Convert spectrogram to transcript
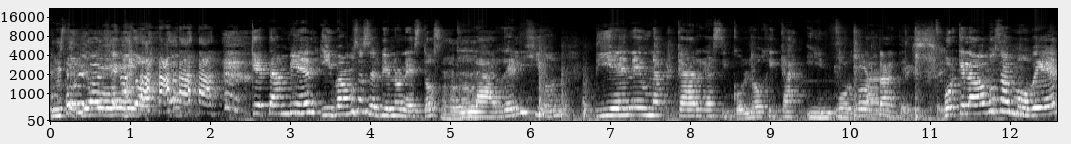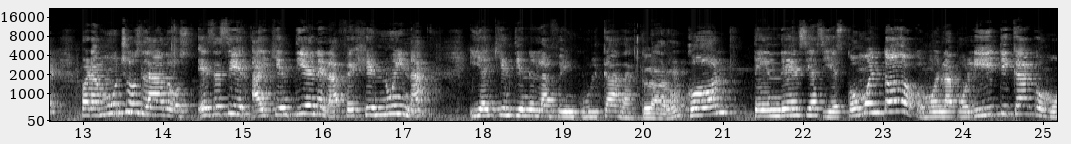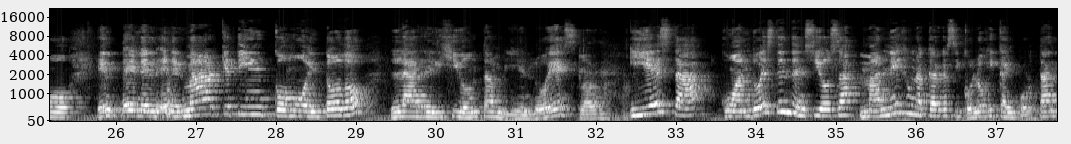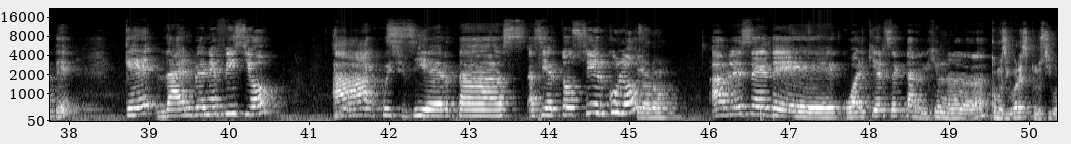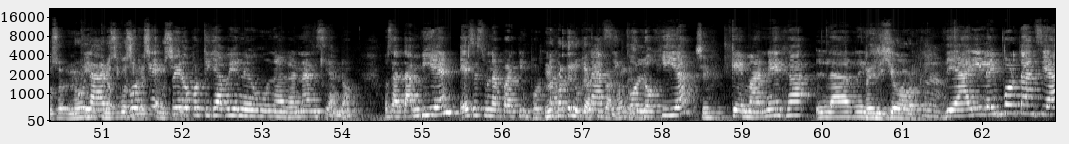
Justo que también, y vamos a ser bien honestos, Ajá. la religión tiene una carga psicológica importante. Importante, sí. Porque la vamos a mover para muchos lados. Es decir, hay quien tiene la fe genuina y hay quien tiene la fe inculcada Claro. con tendencias y es como en todo, como en la política, como en, en el, en el marketing, como en todo, la religión también lo es. Claro. Y esta, cuando es tendenciosa, maneja una carga psicológica importante que da el beneficio a ciertas a ciertos círculos. Claro. Háblese de cualquier secta, religión, la, Como si fuera exclusivo, no Claro, inclusivo, sino exclusivo. Pero porque ya viene una ganancia, ¿no? O sea, también esa es una parte importante. Una parte lucrativa, La ¿no? psicología Sí. que maneja la religión. De ahí la importancia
